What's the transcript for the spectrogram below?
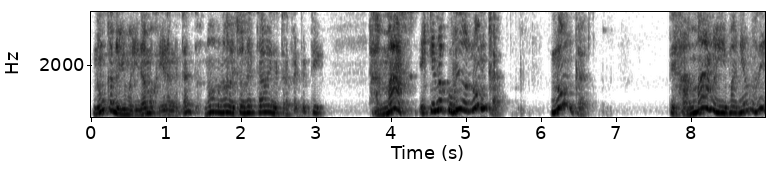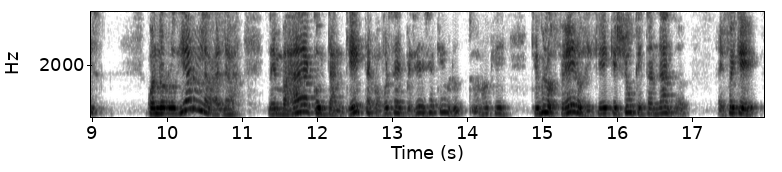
Nunca nos imaginamos que eran a tantos. No, no, eso no estaba en nuestra perspectiva. Jamás. Es que no ha ocurrido nunca. Nunca. jamás nos imaginamos de eso. Cuando rodearon la, la, la embajada con tanquetas, con fuerzas especiales, decía, qué bruto, ¿no? Qué, qué bloferos y qué, qué show que están dando. Ahí fue que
